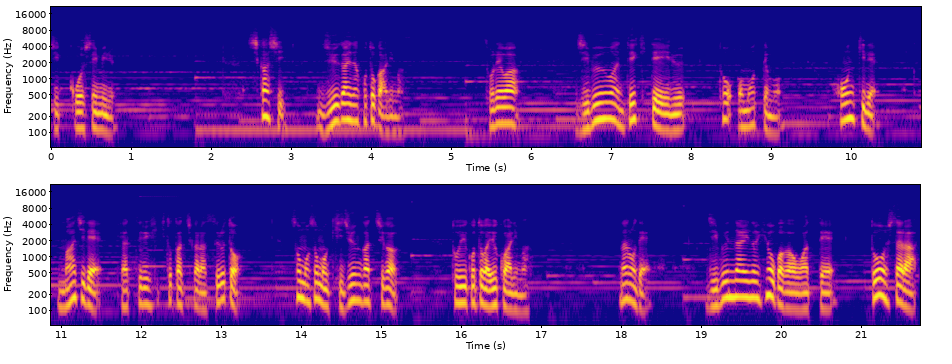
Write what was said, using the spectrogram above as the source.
実行してみる。しかし、重大なことがあります。それは、自分はできていると思っても、本気で、マジでやってる人たちからすると、そもそも基準が違う、ということがよくあります。なので、自分なりの評価が終わって、どうしたら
